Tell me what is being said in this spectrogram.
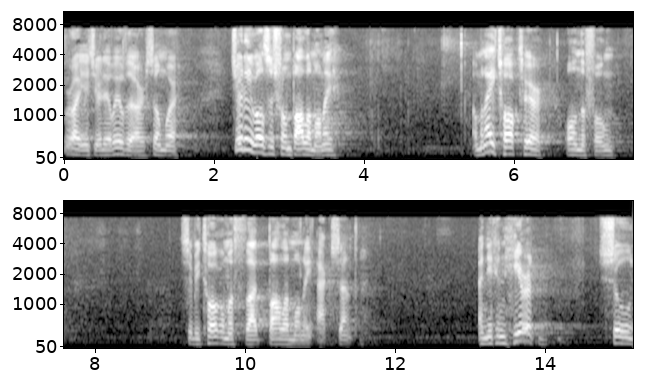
Where are you, Julie? Way over there somewhere. Julie Wills is from Ballymoney. And when I talked to her on the phone, she'd be talking with that Ballymoney accent. And you can hear it so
